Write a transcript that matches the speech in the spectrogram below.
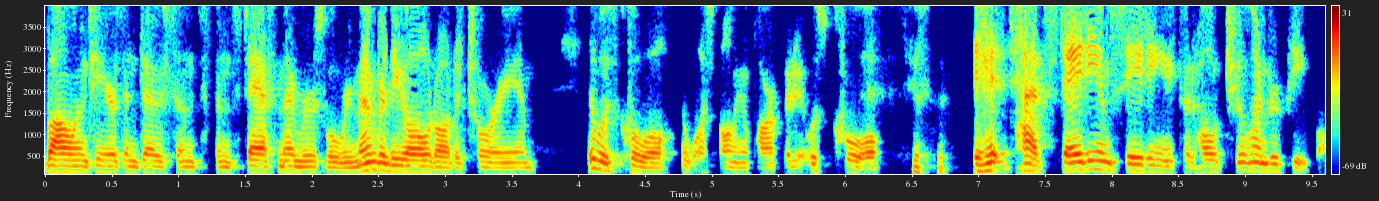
volunteers and docents and staff members will remember the old auditorium. It was cool. It was falling apart, but it was cool. it had stadium seating. It could hold 200 people.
